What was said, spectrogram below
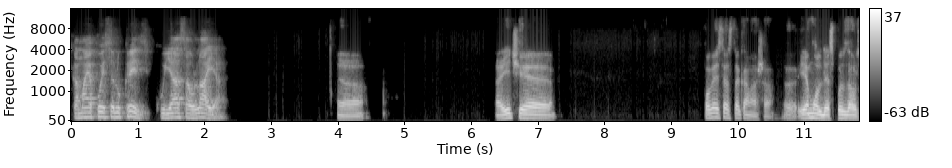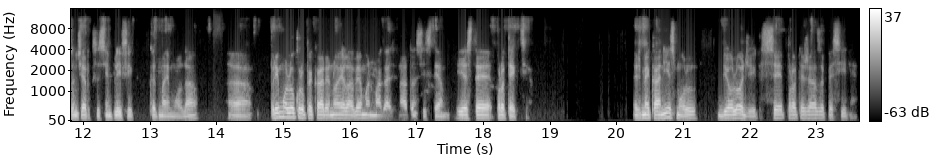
ca mai apoi să lucrezi cu ea sau la ea? Uh, aici e... Povestea asta cam așa. Uh, e mult de spus, dar o să încerc să simplific cât mai mult. Da? Uh, primul lucru pe care noi îl avem înmagazinat în sistem este protecția. Deci mecanismul biologic se protejează pe sine.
